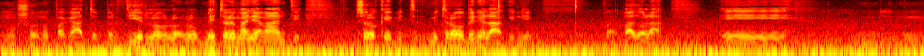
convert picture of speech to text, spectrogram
non sono pagato per dirlo lo, lo, metto le mani avanti. Solo che mi, mi trovo bene là, quindi vado là. E mm,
